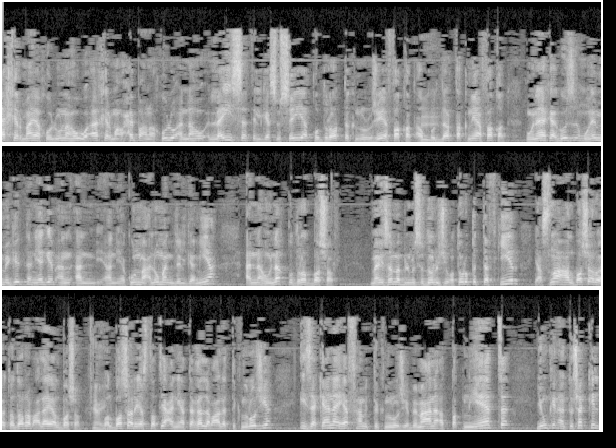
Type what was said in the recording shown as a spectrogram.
آخر ما يقولونه وآخر ما أحب أن أقوله أنه ليست الجاسوسية قدرات تكنولوجية فقط أو قدرات تقنية فقط. هناك جزء مهم جدا يجب أن أن أن يكون معلوما للجميع أن هناك قدرات بشر ما يسمى بال methodology وطرق التفكير يصنعها البشر ويتدرب عليها البشر. أيوة. والبشر يستطيع أن يتغلب على التكنولوجيا إذا كان يفهم التكنولوجيا بمعنى التقنيات يمكن أن تشكل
